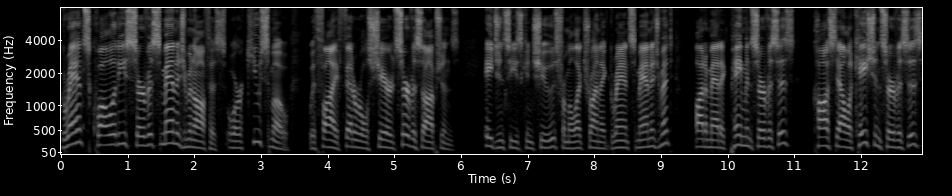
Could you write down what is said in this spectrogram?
Grants Quality Service Management Office, or QSMO, with five federal shared service options. Agencies can choose from electronic grants management, automatic payment services, cost allocation services,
